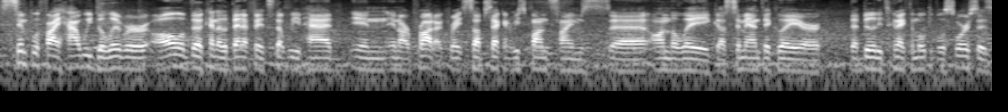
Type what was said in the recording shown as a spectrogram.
simplify how we deliver all of the kind of the benefits that we've had in, in our product, right? Sub-second response times uh, on the lake, a semantic layer, the ability to connect to multiple sources,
